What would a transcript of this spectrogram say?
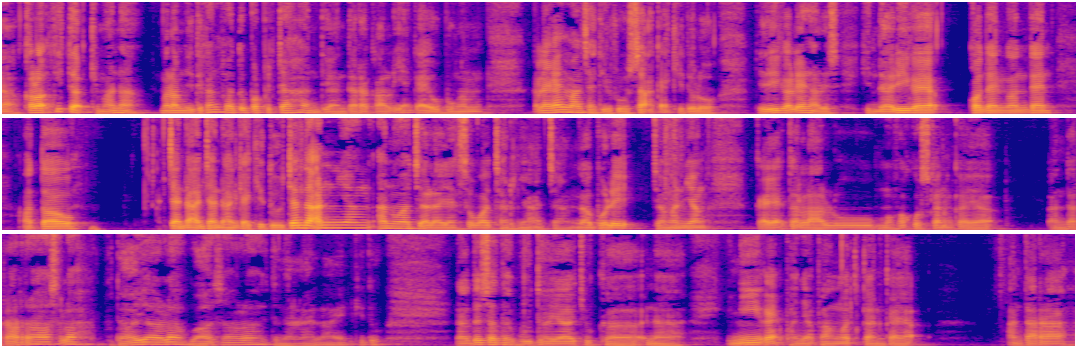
Lah kalau tidak gimana? Malah menjadikan suatu perpecahan di antara kalian. Kayak hubungan kalian kan malah jadi rusak kayak gitu loh. Jadi kalian harus hindari kayak konten-konten atau candaan-candaan kayak gitu. Candaan yang anu aja lah yang sewajarnya aja. Nggak boleh jangan yang kayak terlalu memfokuskan kayak antara ras lah budaya lah bahasa lah dan lain-lain gitu. Nah terus ada budaya juga. Nah ini kayak banyak banget kan kayak antara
